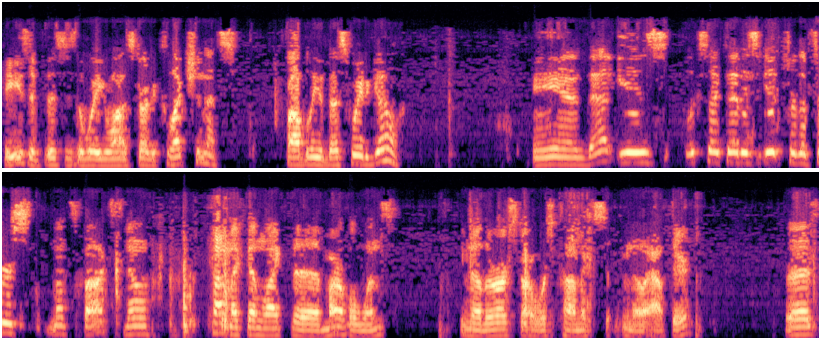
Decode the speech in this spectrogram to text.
these. If this is the way you want to start a collection, that's probably the best way to go. And that is, looks like that is it for the first month's box. No comic unlike the Marvel ones. You know, there are Star Wars comics, you know, out there. But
